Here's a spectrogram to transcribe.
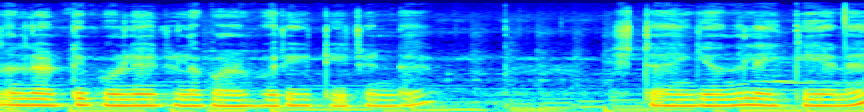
നല്ല അടിപൊളിയായിട്ടുള്ള പഴംപൊരി കിട്ടിയിട്ടുണ്ട്. ഇഷ്ടമെങ്കിൽ ഒന്ന് ലൈക്ക് ചെയ്യണേ.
